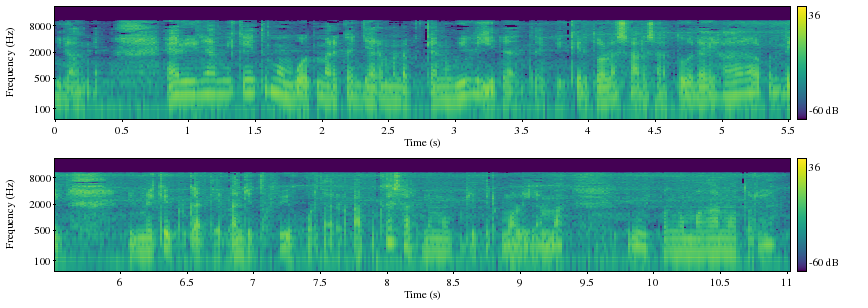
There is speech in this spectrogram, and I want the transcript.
bilangnya. Aerodinamika itu membuat mereka jarang mendapatkan Willy dan saya pikir itulah salah satu dari hal-hal penting dimiliki Ducati. Lanjut review Quartaro. Apakah memberi Termoli Yamaha demi pengembangan motornya?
